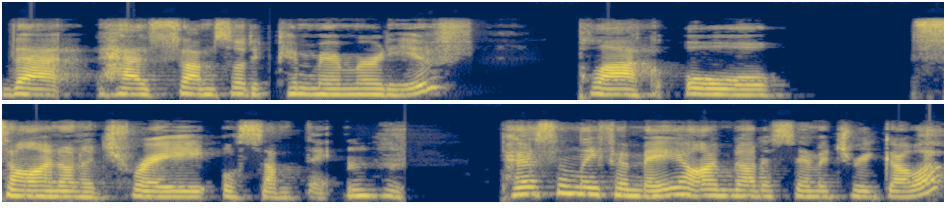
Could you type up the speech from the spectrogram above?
that has some sort of commemorative plaque or sign on a tree or something. Mhm. Personally, for me, I'm not a cemetery goer.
